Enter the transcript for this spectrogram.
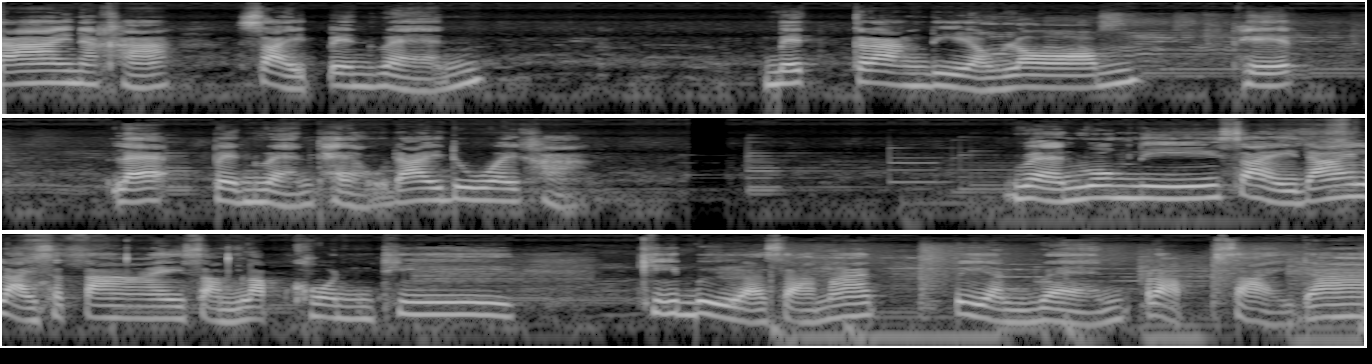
ได้นะคะ ใส่เป็นแหวน เม็ดกลางเดี่ยวล้อม เพชร และเป็นแหวนแถวได้ด้วยค่ะ แหวนวงนี้ใส่ได้หลายสไตล์สำหรับคนที่ขี้เบื่อสามารถเปลี่ยนแหวนปรับใส่ได้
